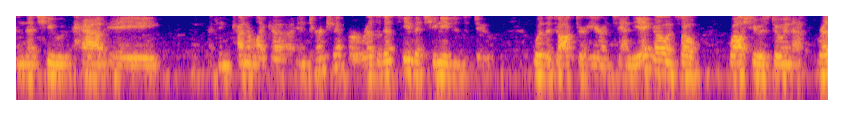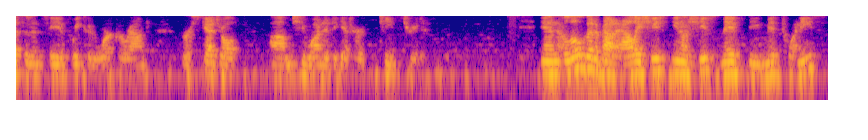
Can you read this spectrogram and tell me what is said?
and that she had a, I think, kind of like a internship or residency that she needed to do with a doctor here in San Diego. And so while she was doing that residency, if we could work around her schedule, um, she wanted to get her teeth treated. And a little bit about Allie, she's, you know, she's maybe mid 20s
